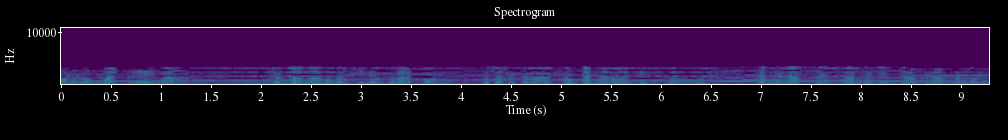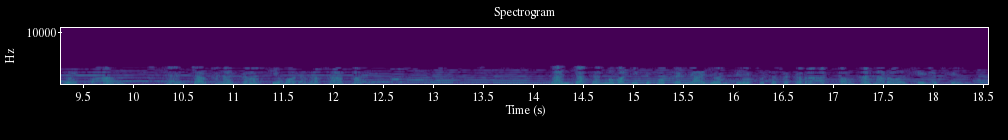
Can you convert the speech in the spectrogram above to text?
บำรุงวัดเรื่อยมา จนต่อมาเมื่อวันที่ 1 ตุลาคม พุทธศักราช 2542 ท่านได้รับแต่งตั้งให้เป็นเจ้าคณะตำบลห้วยขวาง แทนเจ้าคณะเก่าที่มรณภาพไป หลังจากนั้นเมื่อวันที่ 16 กันยายน ปีพุทธศักราช 2544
